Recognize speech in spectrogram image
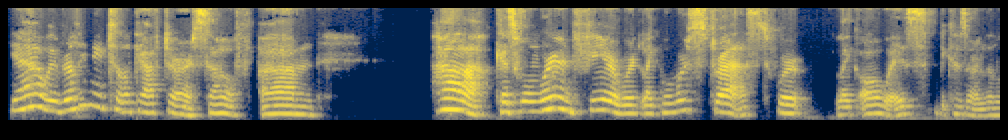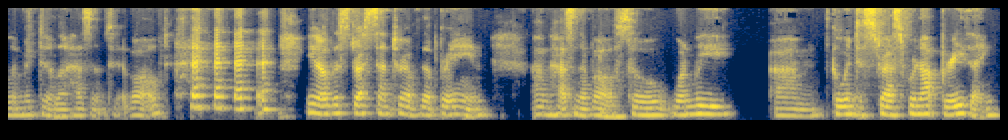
Yeah, we really need to look after ourselves. Um, ah, because when we're in fear, we're like when we're stressed, we're like always, because our little amygdala hasn't evolved, you know, the stress center of the brain um, hasn't evolved. So when we um, go into stress, we're not breathing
